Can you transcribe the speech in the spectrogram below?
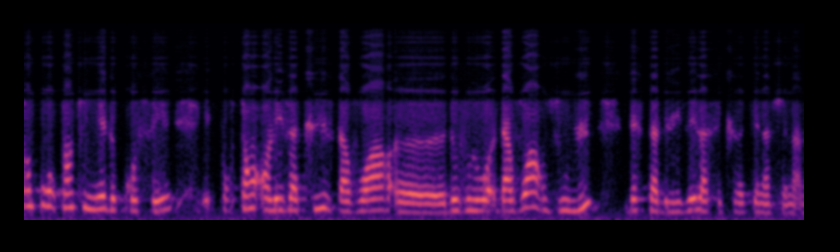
sans pour autant qu'il n'y ait de procès. Et pourtant, on les accuse d'avoir d'avoir voulu déstabiliser la sécurité nationale.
